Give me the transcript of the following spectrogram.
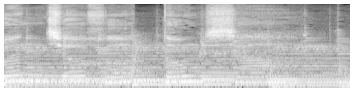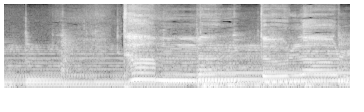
春秋和冬夏，他们都老了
